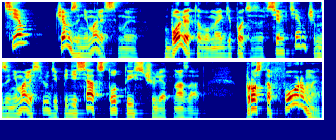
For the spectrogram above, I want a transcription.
тем, чем занимались мы. Более того, моя гипотеза, всем тем, чем занимались люди 50-100 тысяч лет назад. Просто формы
